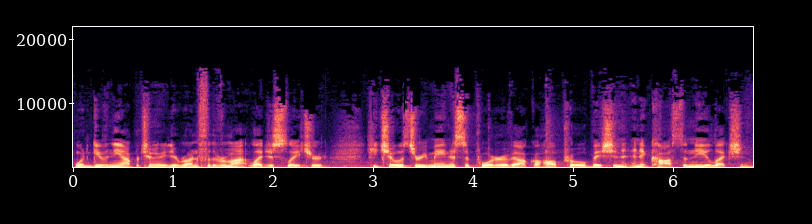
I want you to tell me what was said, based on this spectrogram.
when given the opportunity to run for the Vermont legislature, he chose to remain a supporter of alcohol prohibition, and it cost him the election.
